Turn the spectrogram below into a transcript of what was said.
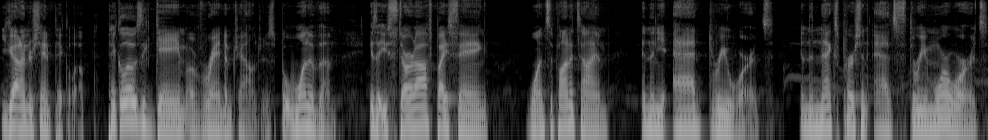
you got to understand Piccolo. Piccolo is a game of random challenges, but one of them is that you start off by saying, once upon a time, and then you add three words. And the next person adds three more words,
